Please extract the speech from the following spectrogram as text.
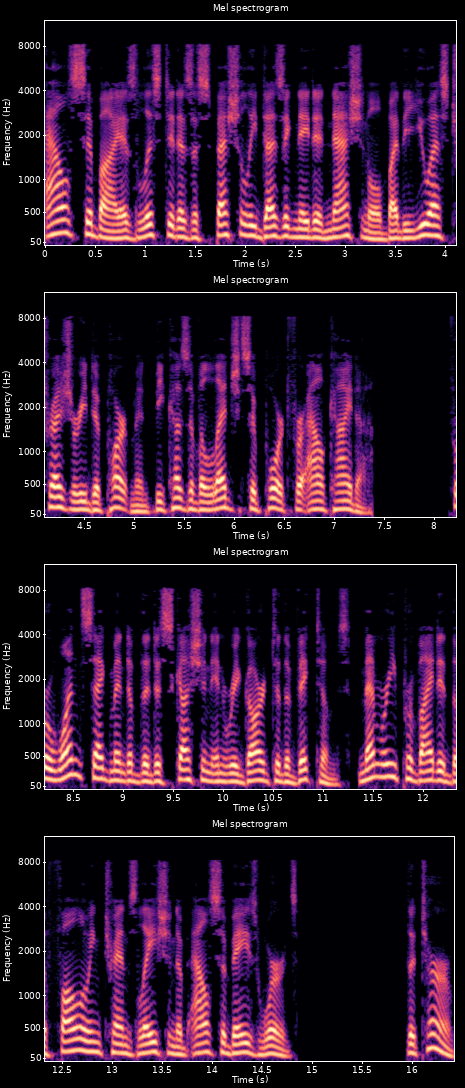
Al-Sibay is listed as a specially designated national by the U.S. Treasury Department because of alleged support for al-Qaeda. For one segment of the discussion in regard to the victims, MEMRI provided the following translation of al-Sibay's words. The term,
